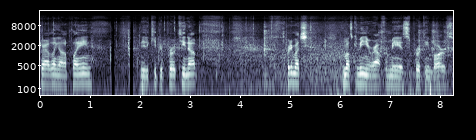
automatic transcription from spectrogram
Traveling on a plane, need to keep your protein up. Pretty much the most convenient route for me is protein bars.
